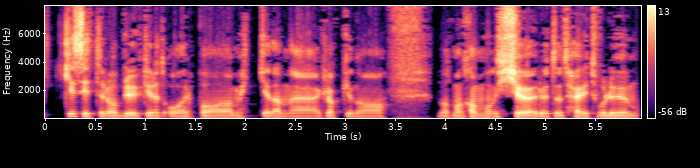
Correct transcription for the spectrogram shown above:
ikke sitter og bruker et år på å mekke denne klokken, og, men at man kan kjøre ut et høyt volum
